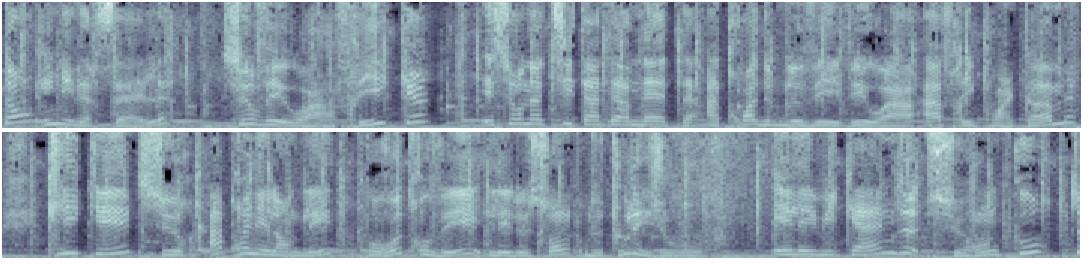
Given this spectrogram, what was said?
temps universel, sur VOA Afrique et sur notre site internet à www.voaafrique.com. Cliquez sur Apprenez l'anglais pour retrouver les leçons de tous les jours. Et les week-ends sur ondes courtes,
